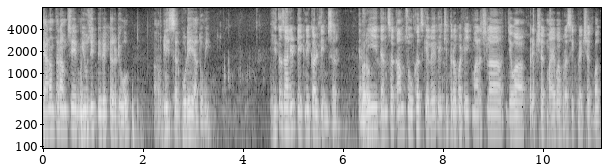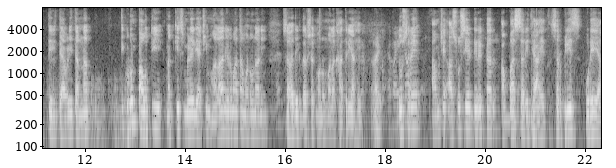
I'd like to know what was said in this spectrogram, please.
त्यानंतर आमचे म्युझिक डिरेक्टर डिओ प्लीज सर पुढे या तुम्ही. ही तर झाली टेक्निकल टीम सर त्यांनी. त्यांचं काम चोखच केलंय. ते चित्रपट एक मार्चला जेव्हा प्रेक्षक मायबाप रसिक प्रेक्षक बघतील त्यावेळी त्यांना तिकडून पावती नक्कीच मिळेल याची मला निर्माता म्हणून आणि सहदिग्दर्शक म्हणून मला खात्री आहे. दुसरे आमचे असोसिएट डिरेक्टर अब्बास सर इथे आहेत. सर प्लीज पुढे या.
